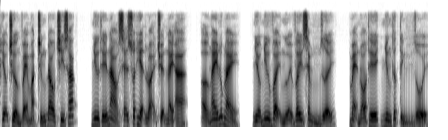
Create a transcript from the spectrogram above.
Hiệu trưởng vẻ mặt chứng đau chi sắc, như thế nào sẽ xuất hiện loại chuyện này a ở ngay lúc này, nhiều như vậy người vây xem dưới, mẹ nó thế nhưng thức tỉnh rồi.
